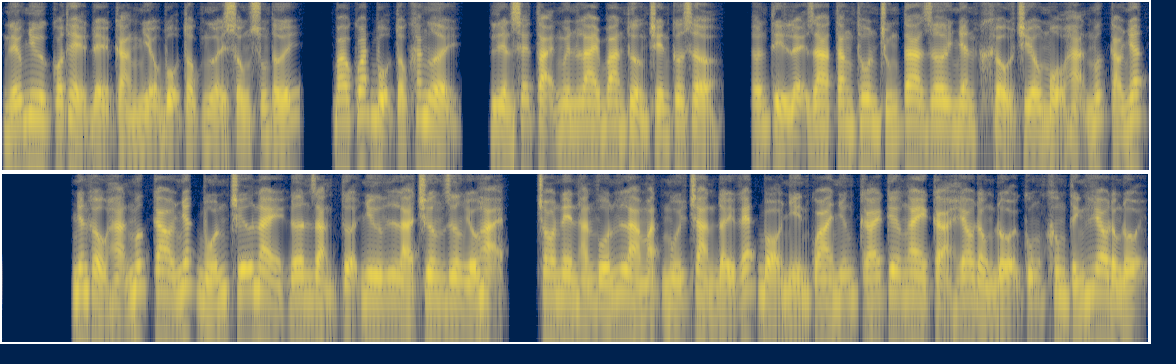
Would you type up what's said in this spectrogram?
nếu như có thể để càng nhiều bộ tộc người sống xuống tới, bao quát bộ tộc khác người, liền sẽ tại nguyên lai ban thưởng trên cơ sở, ấn tỷ lệ gia tăng thôn chúng ta rơi nhân khẩu chiêu mộ hạn mức cao nhất. Nhân khẩu hạn mức cao nhất bốn chữ này đơn giản tựa như là trương dương yếu hại, cho nên hắn vốn là mặt mũi tràn đầy ghét bỏ nhìn qua những cái kia ngay cả heo đồng đội cũng không tính heo đồng đội,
